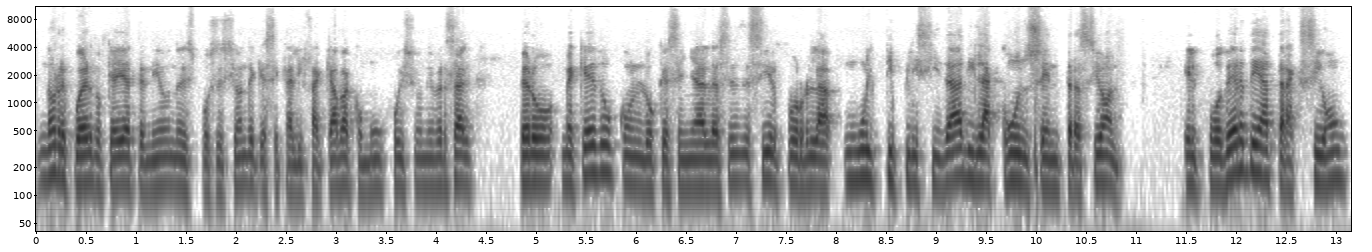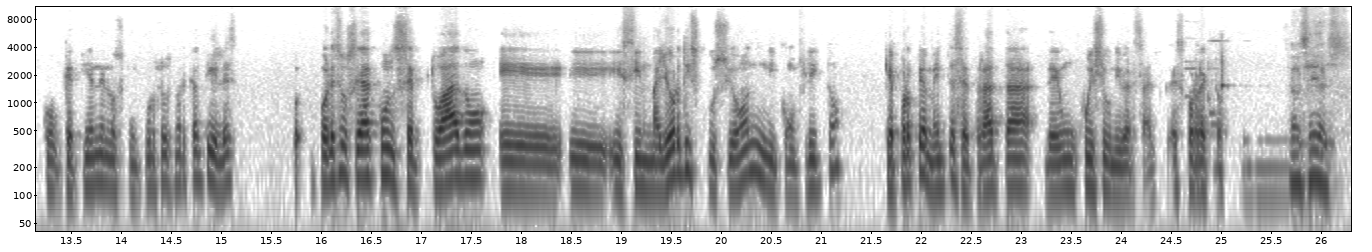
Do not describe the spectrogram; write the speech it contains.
no recuerdo que haya tenido una disposición de que se calificaba como un juicio universal, pero me quedo con lo que señalas, es decir, por la multiplicidad y la concentración, el poder de atracción que tienen los concursos mercantiles, por eso se ha conceptuado eh, y, sin mayor discusión ni conflicto que propiamente se trata de un juicio universal. ¿Es correcto? Así es,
